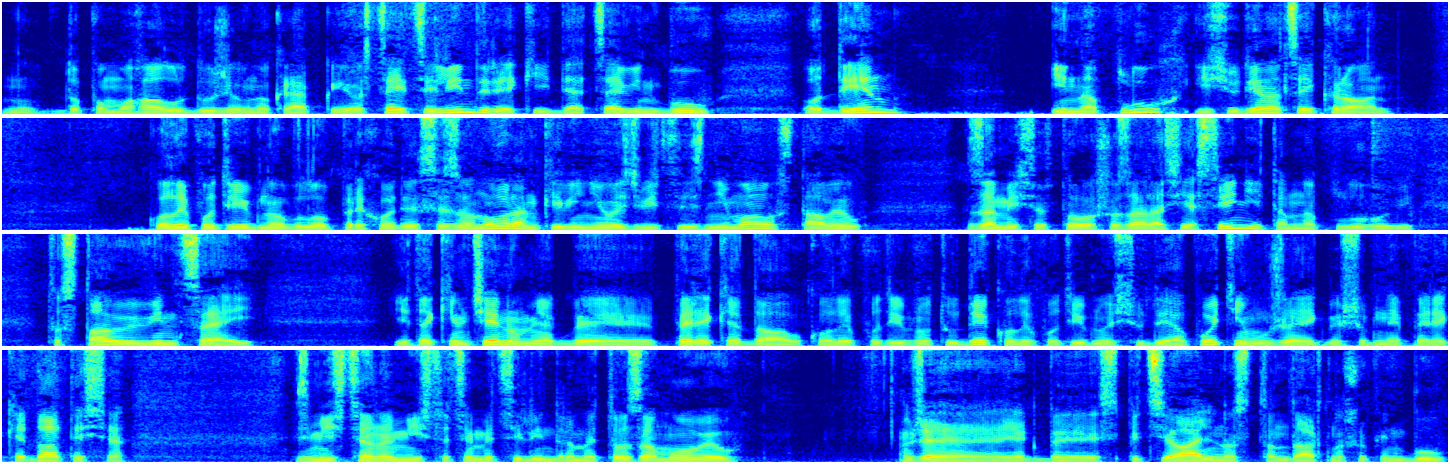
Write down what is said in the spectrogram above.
ну, допомагало дуже воно крепко. І ось цей циліндр, який йде, це він був один і на плуг, і сюди на цей кран. Коли потрібно було приходив сезон оранки, він його звідси знімав, ставив замість того, що зараз є синій там на плугові, то ставив він цей. І таким чином якби перекидав, коли потрібно туди, коли потрібно сюди, а потім, вже, якби, щоб не перекидатися з місця на місце цими циліндрами, то замовив вже якби спеціально, стандартно, щоб він був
